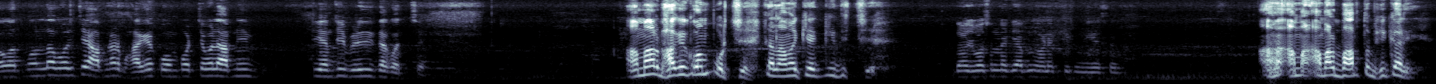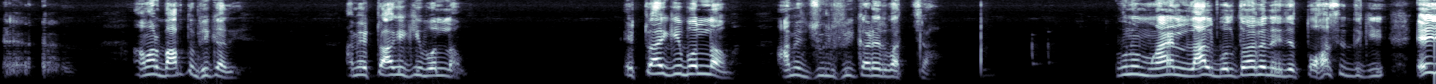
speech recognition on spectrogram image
সৌগত মোল্লা বলছে আপনার ভাগে কম পড়ছে বলে আপনি টিএমসির বিরোধিতা করছেন। আমার ভাগে কম পড়ছে তাহলে আমাকে কি দিচ্ছে? দশ বছর নাকি আপনি অনেক কিছু নিয়েছেন। আমা- আমার আমার বাপ তো ভিখারি। আমার বাপ তো ভিখারি। আমি একটু আগে কি বললাম? একটু আগে কি বললাম? আমি জুলফিকারের বাচ্চা। কোনো মায়ের লাল বলতে হবে না যে তহা সিদ্দিকি, এই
